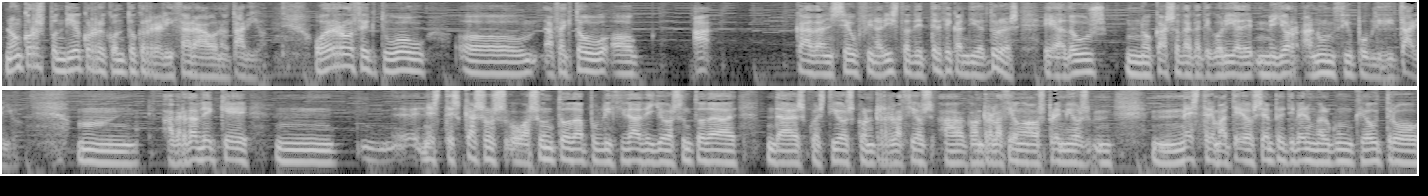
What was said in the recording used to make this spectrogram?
non correspondía co reconto que realizara o notario. O erro efectuou o, afectou o a cada en seu finalista de 13 candidaturas e a dous no caso da categoría de mellor anuncio publicitario. Mm, a verdade é que... Mm, nestes casos o asunto da publicidade e o asunto da, das cuestións con relacións a, con relación aos premios mm, Mestre Mateo sempre tiveron algún que outro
